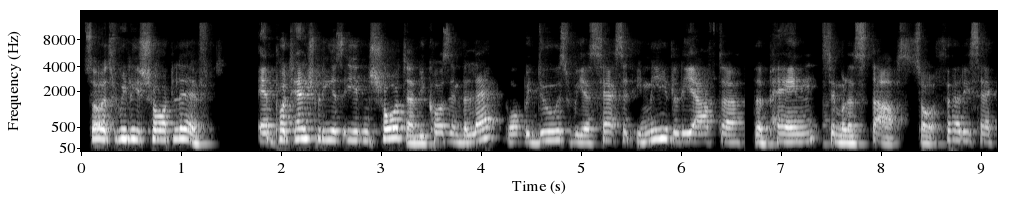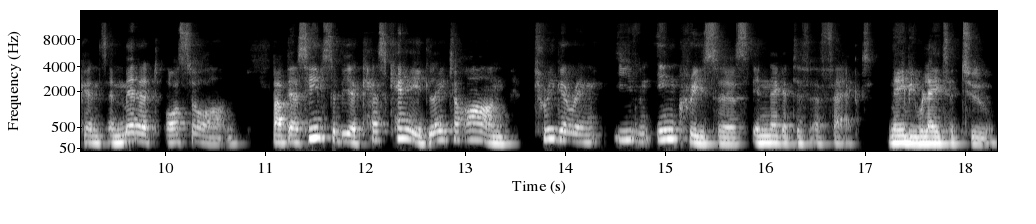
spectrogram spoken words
So it's really short lived and potentially is even shorter because in the lab, what we do is we assess it immediately after the pain stimulus stops. So 30 seconds, a minute or so on. But there seems to be a cascade later on triggering even increases in negative effect, maybe related to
